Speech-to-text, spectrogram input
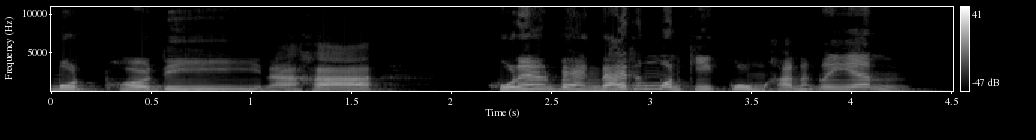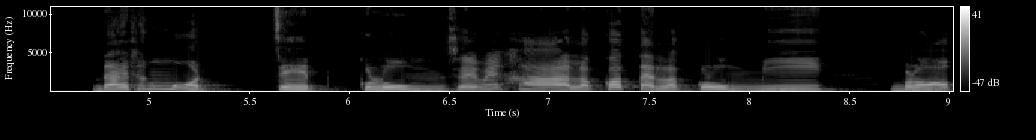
หมดพอดีนะคะครูแนนแบ่งได้ทั้งหมดกี่กลุ่มคะนักเรียน ได้ทั้งหมด 7 กลุ่มใช่ไหมคะ แล้วก็แต่ละกลุ่มมีบล็อก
